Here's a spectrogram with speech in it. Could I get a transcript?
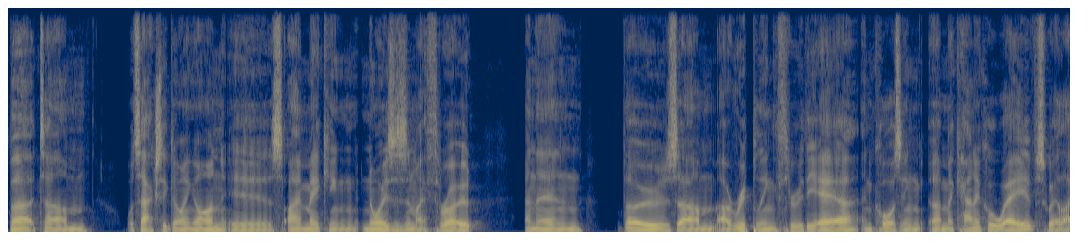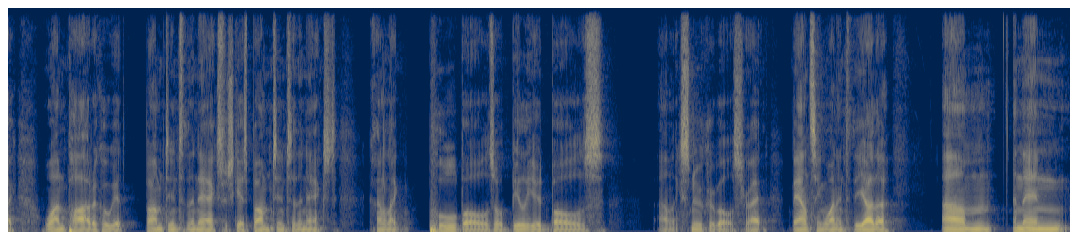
but um, what's actually going on is I'm making noises in my throat, and then those um, are rippling through the air and causing uh, mechanical waves where like one particle gets bumped into the next, which gets bumped into the next, kind of like pool balls or billiard balls, uh, like snooker balls, right? Bouncing one into the other. Um, and then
